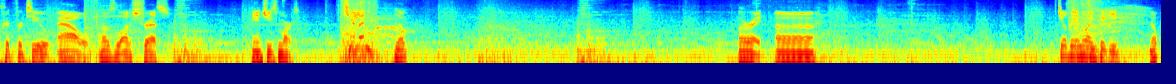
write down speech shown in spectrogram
Crit for two. Ow. That was a lot of stress. And she's marked. Kill him! Nope. All right. Uh. Kill the annoying piggy. Nope.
